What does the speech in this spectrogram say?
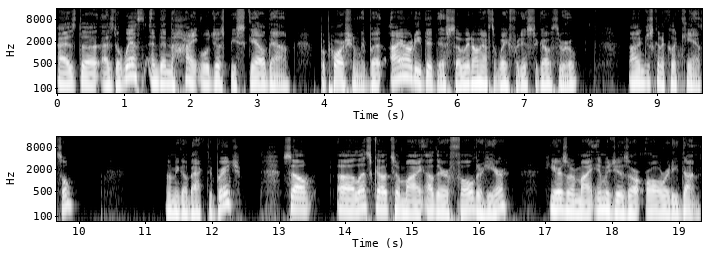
as the as the width and then the height will just be scaled down proportionally but I already did this so we don't have to wait for this to go through I'm just going to click cancel. Let me go back to bridge. So uh, let's go to my other folder here. Here's where my images are already done.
